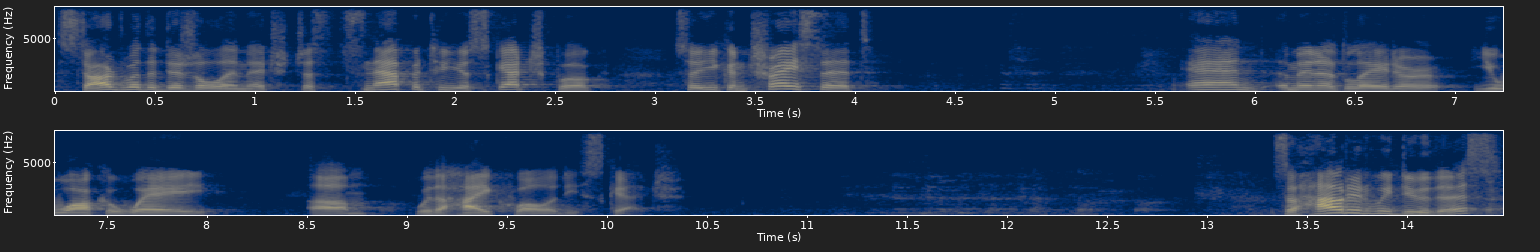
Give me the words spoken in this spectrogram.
Start with a digital image, just snap it to your sketchbook so you can trace it, and a minute later, you walk away um, with a high quality sketch. So, how did we do this?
